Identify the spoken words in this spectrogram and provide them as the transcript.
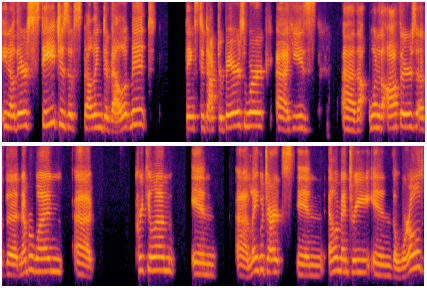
you know, there's stages of spelling development. Thanks to Dr. Bear's work, uh, he's uh, the one of the authors of the number one uh, curriculum in uh, language arts in elementary in the world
